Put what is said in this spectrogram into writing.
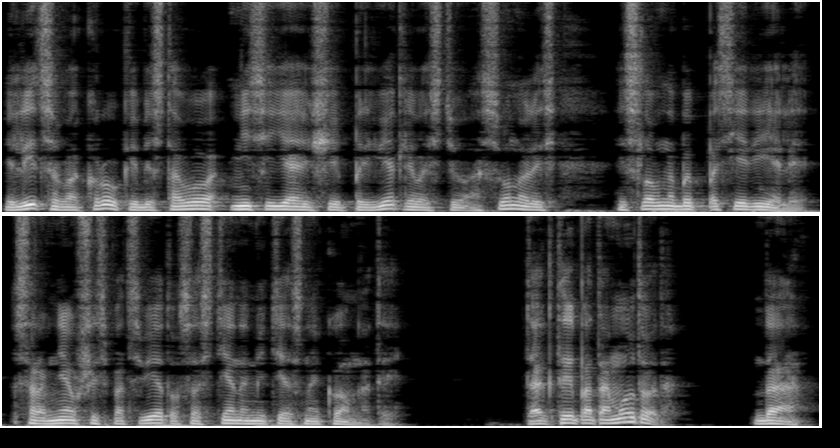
И лица вокруг, и без того не сияющие приветливостью, осунулись, и словно бы посерели, сравнявшись по цвету со стенами тесной комнаты. «Так ты потому тут?» «Да»,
